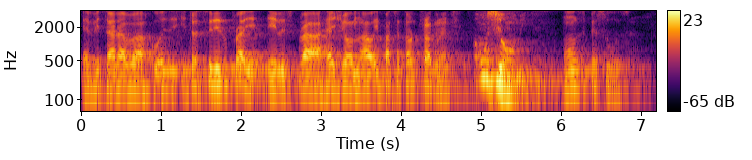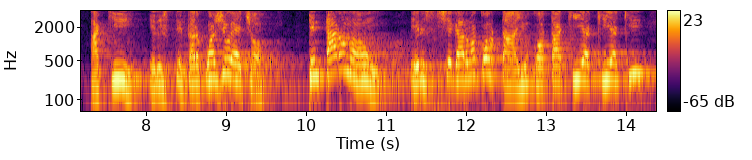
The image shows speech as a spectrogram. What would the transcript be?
evitaram a coisa e transferiram para eles para a regional e para a central de flagrante. 11 homens. 11 pessoas. Aqui eles tentaram com a gilete, ó. Tentaram não. Eles chegaram a cortar, iam cortar aqui, aqui, aqui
